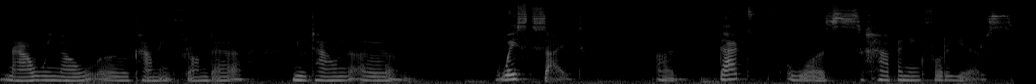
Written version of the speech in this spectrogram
now we know uh, coming from the Newtown uh, waste side. Uh, that was happening for years.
